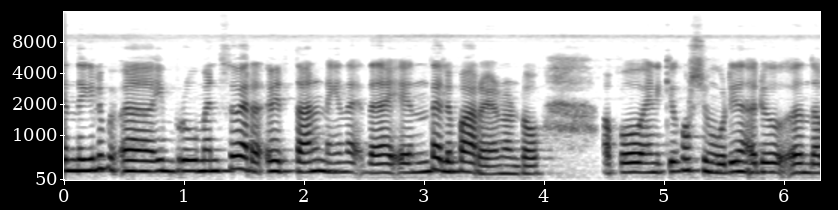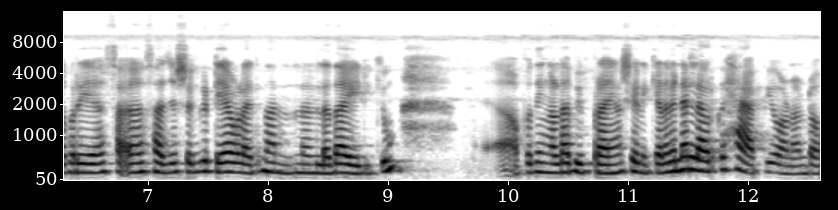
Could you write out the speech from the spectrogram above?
എന്തെങ്കിലും ഇമ്പ്രൂവ്മെന്റ്സ് വര വരുത്താനുണ്ടെങ്കിൽ എന്തായാലും പറയണം അപ്പോൾ എനിക്ക് കുറച്ചും കൂടി ഒരു എന്താ പറയുക സജഷൻ കിട്ടിയാൽ വളരെ നല്ലതായിരിക്കും. അപ്പോൾ നിങ്ങളുടെ അഭിപ്രായം ക്ഷണിക്കണം. പിന്നെ എല്ലാവർക്കും ഹാപ്പി ഓണം കേട്ടോ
